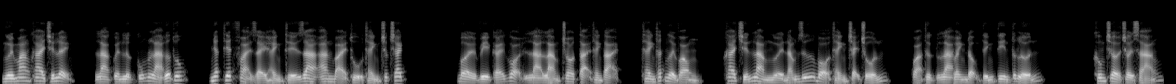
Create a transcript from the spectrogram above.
Người mang khai chiến lệnh, là quyền lực cũng là ước thúc, nhất thiết phải dạy hành thế gia an bại thủ thành chức trách. Bởi vì cái gọi là làm cho tại thành tại, thành thất người vòng khai chiến làm người nắm giữ bỏ thành chạy trốn, quả thực là hành động tính tin tức lớn. Không chờ trời sáng,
